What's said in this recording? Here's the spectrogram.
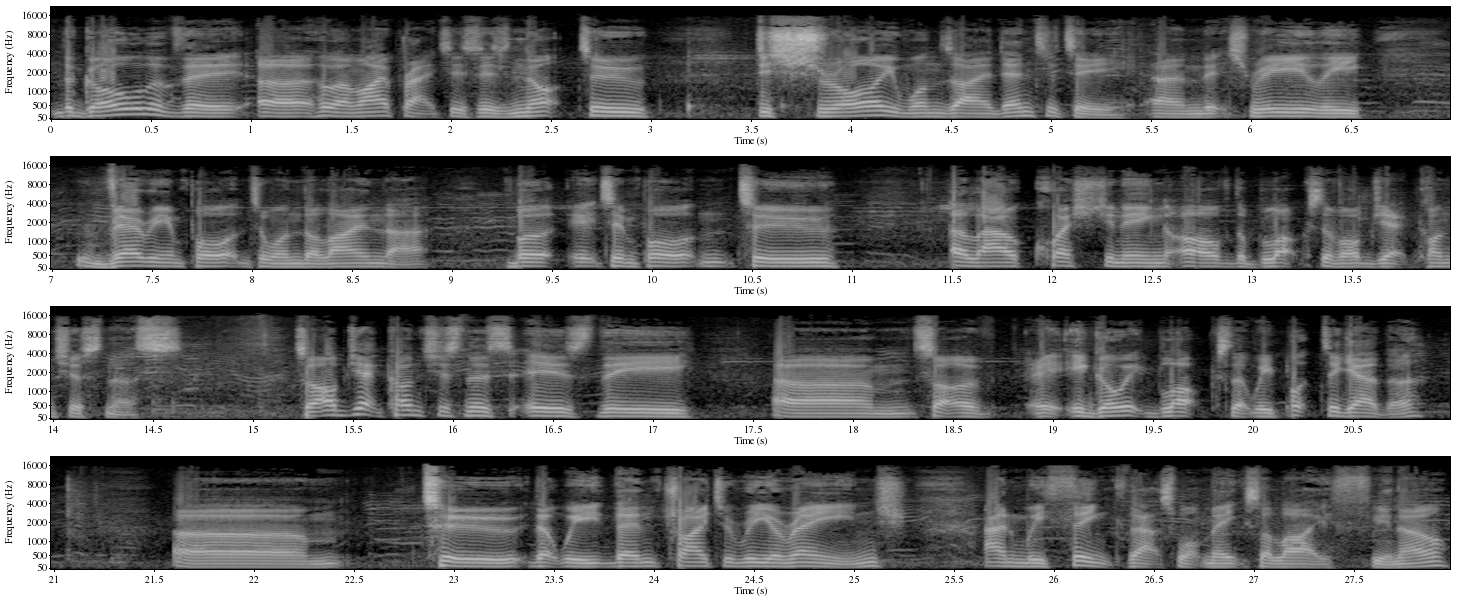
the goal of the uh, Who Am I practice is not to destroy one's identity, and it's really very important to underline that. But it's important to allow questioning of the blocks of object consciousness. So, object consciousness is the um, sort of egoic blocks that we put together um, to that we then try to rearrange, and we think that's what makes a life, you know.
